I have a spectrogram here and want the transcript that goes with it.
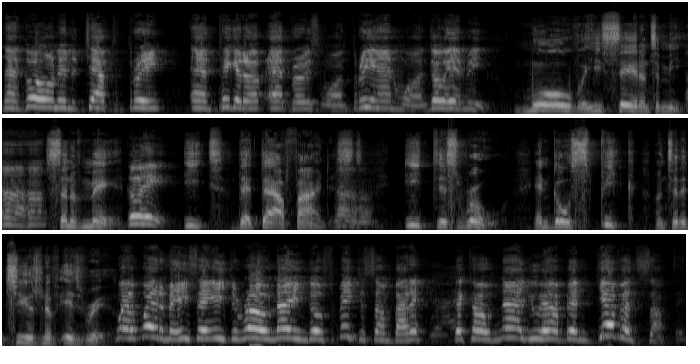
Now go on into chapter 3 and pick it up at verse 1. 3 and 1. Go ahead and read. Moreover, he said unto me, Uh-huh. Son of man, Go ahead. eat that thou findest. Uh-huh. Eat this roll, and go speak unto the children of Israel. Well, wait a minute. He said, eat the roll. Now you can go speak to somebody because now you have been given something.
